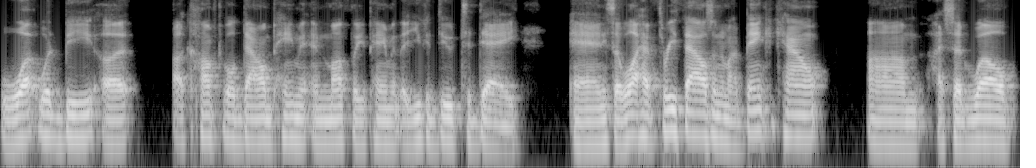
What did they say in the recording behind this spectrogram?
What would be a, a comfortable down payment and monthly payment that you could do today? And he said, Well, I have 3000 in my bank account. Um, I said, Well,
